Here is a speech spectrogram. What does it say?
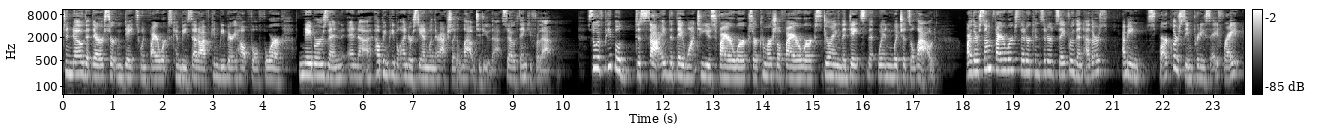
to know that there are certain dates when fireworks can be set off can be very helpful for neighbors and, and uh, helping people understand when they're actually allowed to do that. So thank you for that. So if people decide that they want to use fireworks or commercial fireworks during the dates that in which it's allowed, are there some fireworks that are considered safer than others? I mean, sparklers seem pretty safe, right?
